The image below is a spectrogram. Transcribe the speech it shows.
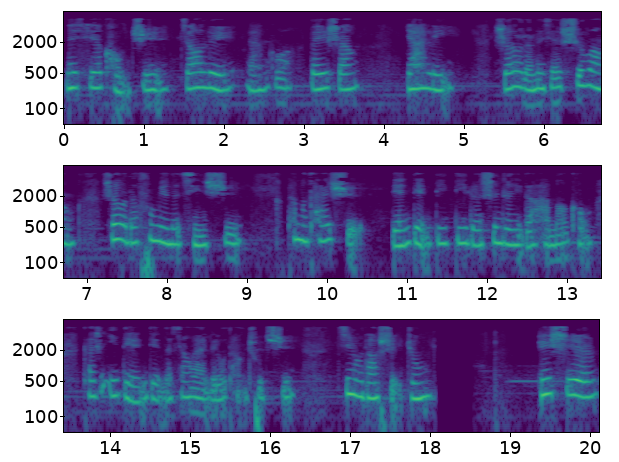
那些恐惧、焦虑、难过、悲伤、压力，所有的那些失望，所有的负面的情绪，它们开始点点滴滴的顺着你的汗毛孔，开始一点一点的向外流淌出去，进入到水中，于是。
